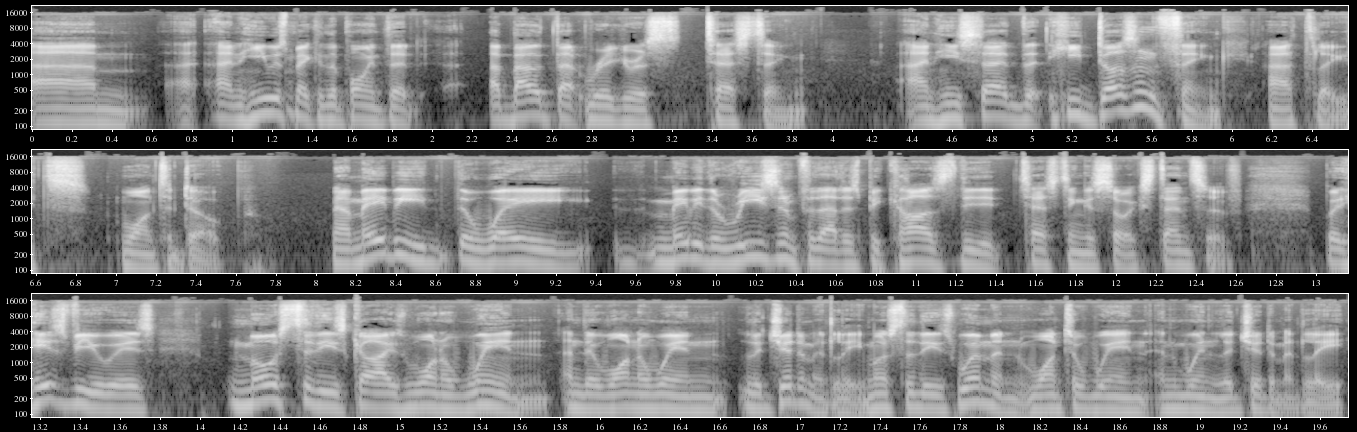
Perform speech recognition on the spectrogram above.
Um, and he was making the point that about that rigorous testing, and he said that he doesn't think athletes want to dope. Now, maybe the way, maybe the reason for that is because the testing is so extensive. But his view is most of these guys want to win and they want to win legitimately. Most of these women want to win and win legitimately.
